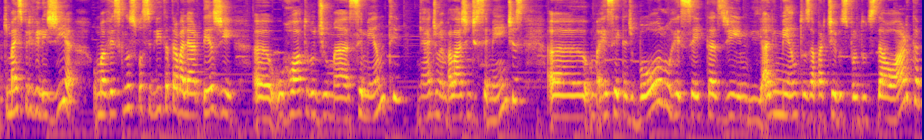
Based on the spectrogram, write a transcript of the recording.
que mais privilegia, uma vez que nos possibilita trabalhar desde uh, o rótulo de uma semente, né, de uma embalagem de sementes, uh, uma receita de bolo, receitas de alimentos a partir dos produtos da horta,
